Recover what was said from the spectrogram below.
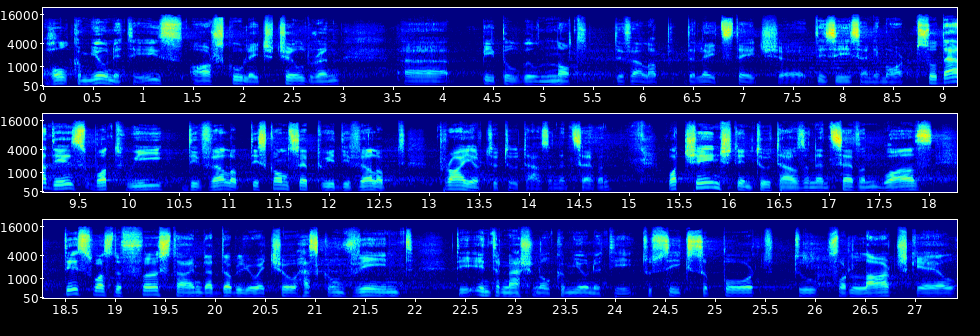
whole communities or school-age children, uh, people will not develop the late-stage uh, disease anymore. So that is what we developed, this concept we developed prior to 2007 what changed in 2007 was this was the first time that WHO has convened the international community to seek support to, for large-scale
